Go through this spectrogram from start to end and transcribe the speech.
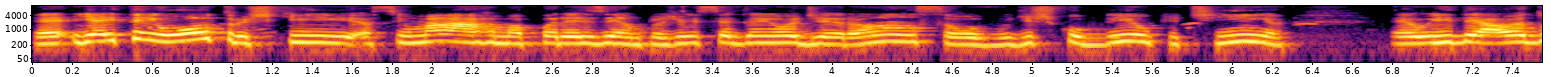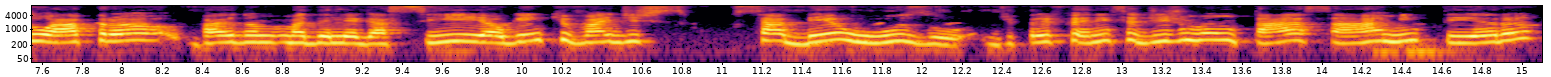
É, e aí tem outros que, assim, uma arma, por exemplo, às vezes você ganhou de herança ou descobriu que tinha, é, o ideal é doar para vai uma delegacia, alguém que vai saber o uso, de preferência desmontar essa arma inteira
